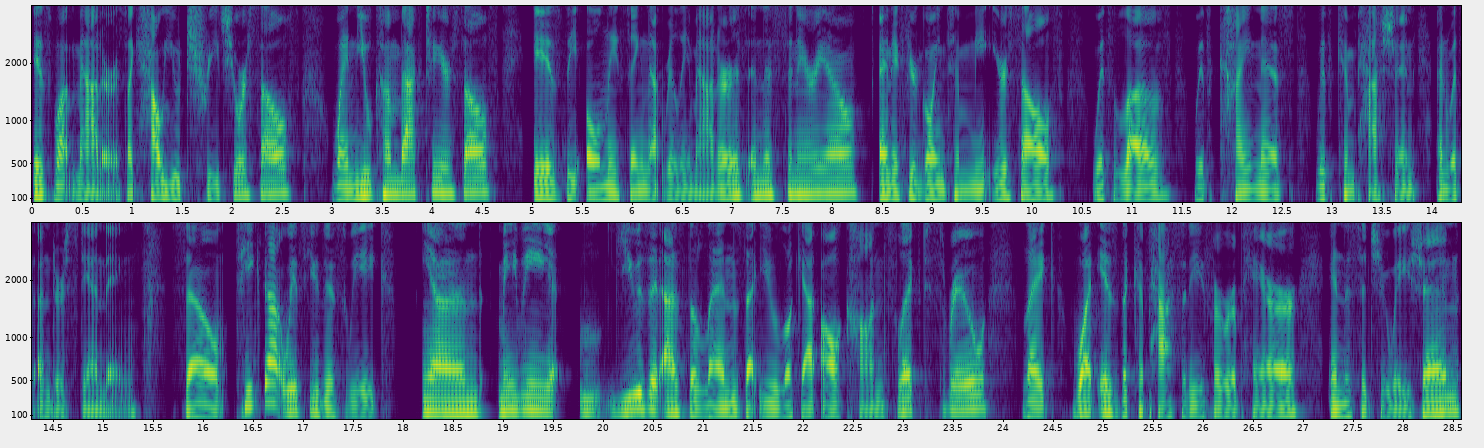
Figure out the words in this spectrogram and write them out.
is what matters. Like how you treat yourself when you come back to yourself is the only thing that really matters in this scenario. And if you're going to meet yourself with love, with kindness, with compassion, and with understanding. So take that with you this week and maybe use it as the lens that you look at all conflict through. Like, what is the capacity for repair in the situation?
